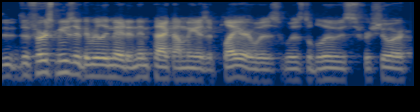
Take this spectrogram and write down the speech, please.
the, the first music that really made an impact on me as a player was was the blues for sure.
